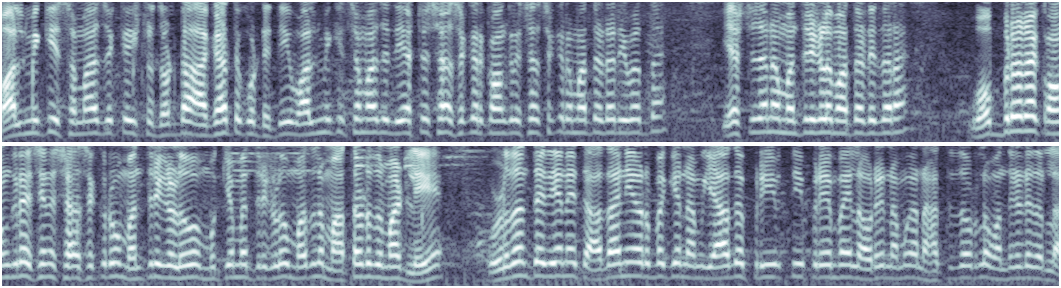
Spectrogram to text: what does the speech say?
ವಾಲ್ಮೀಕಿ ಸಮಾಜಕ್ಕೆ ಇಷ್ಟು ದೊಡ್ಡ ಆಘಾತ ಕೊಟ್ಟೈತಿ ವಾಲ್ಮೀಕಿ ಸಮಾಜದ ಎಷ್ಟು ಶಾಸಕರು ಕಾಂಗ್ರೆಸ್ ಶಾಸಕರು ಮಾತಾಡ್ಯಾರ ಇವತ್ತು? ಎಷ್ಟು ಜನ ಮಂತ್ರಿಗಳು ಮಾತಾಡಿದ್ದಾರೆ ಒಬ್ಬರ ಕಾಂಗ್ರೆಸ್ಸಿನ ಶಾಸಕರು, ಮಂತ್ರಿಗಳು, ಮುಖ್ಯಮಂತ್ರಿಗಳು ಮೊದಲು ಮಾತಾಡೋದು ಮಾಡಲಿ. ಉಳಿದಂಥದ್ದು ಏನೈತೆ ಅದಾನಿ ಅವ್ರ ಬಗ್ಗೆ ನಮ್ಗೆ ಯಾವುದೋ ಪ್ರೀತಿ, ಪ್ರೇಮ ಇಲ್ಲ. ಅವರೇ ನಮ್ಗೆ ಹತ್ತಿದವ್ರಲ್ಲ ಒಂದ್ಗಡೆದಲ್ಲ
